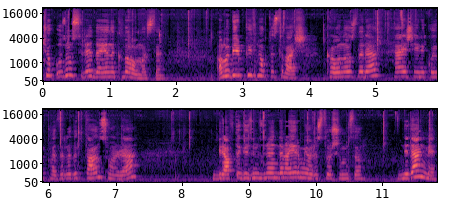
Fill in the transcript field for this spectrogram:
çok uzun süre dayanıklı olması. Ama bir püf noktası var. Kavanozlara her şeyini koyup hazırladıktan sonra bir hafta gözümüzün önünden ayırmıyoruz turşumuzu. Neden mi?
